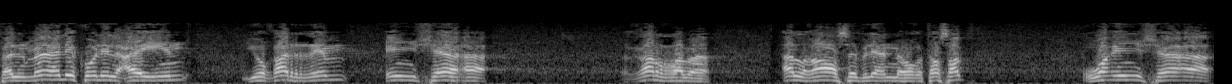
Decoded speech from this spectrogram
فالمالك للعين يغرم إن شاء غرم الغاصب لأنه اغتصب وإن شاء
